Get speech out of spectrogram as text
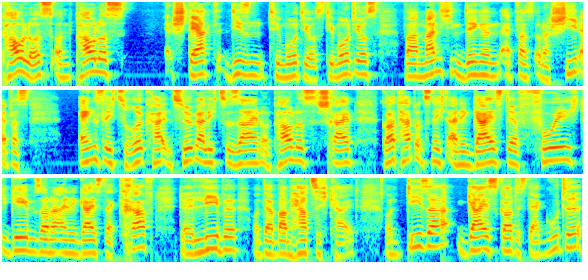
Paulus und Paulus stärkt diesen Timotheus. Timotheus war in manchen Dingen etwas oder schien etwas ängstlich, zurückhaltend, zögerlich zu sein. Und Paulus schreibt, Gott hat uns nicht einen Geist der Furcht gegeben, sondern einen Geist der Kraft, der Liebe und der Barmherzigkeit. Und dieser Geist Gottes, der gute,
